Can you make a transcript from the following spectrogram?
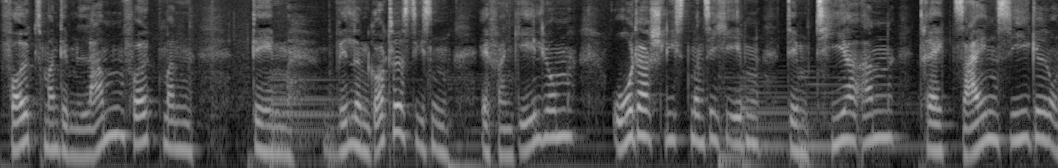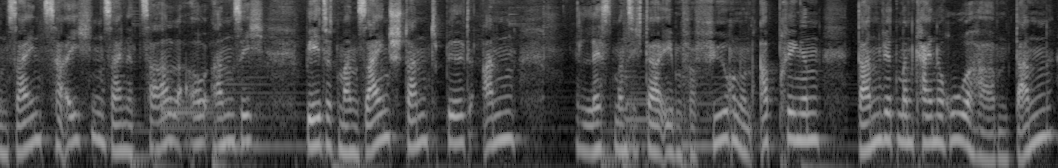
Folgt man dem Lamm? Folgt man dem Willen Gottes, diesem Evangelium? Oder schließt man sich eben dem Tier an, trägt sein Siegel und sein Zeichen, seine Zahl an sich, betet man sein Standbild an lässt man sich da eben verführen und abbringen, dann wird man keine Ruhe haben. Dann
